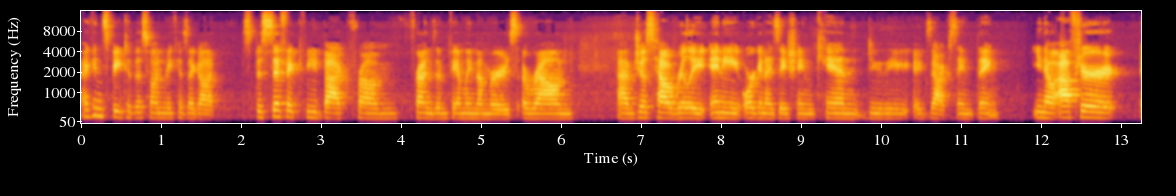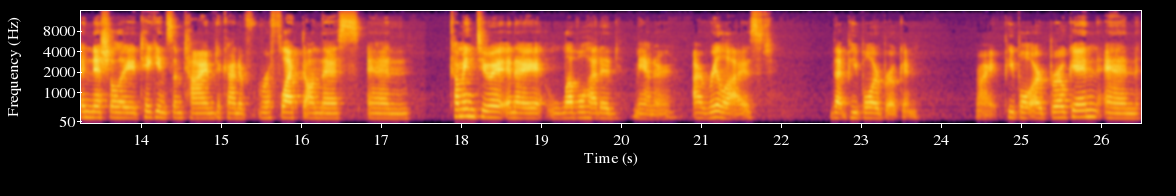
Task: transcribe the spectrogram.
I can speak to this one because I got specific feedback from friends and family members around uh, just how really any organization can do the exact same thing. You know, after initially taking some time to kind of reflect on this and coming to it in a level headed manner, I realized that people are broken, right? People are broken and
